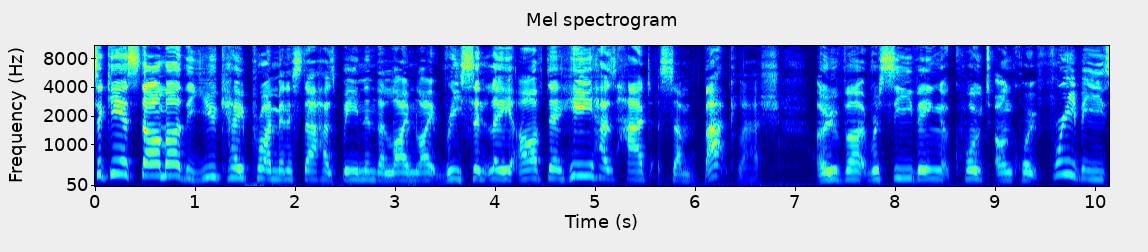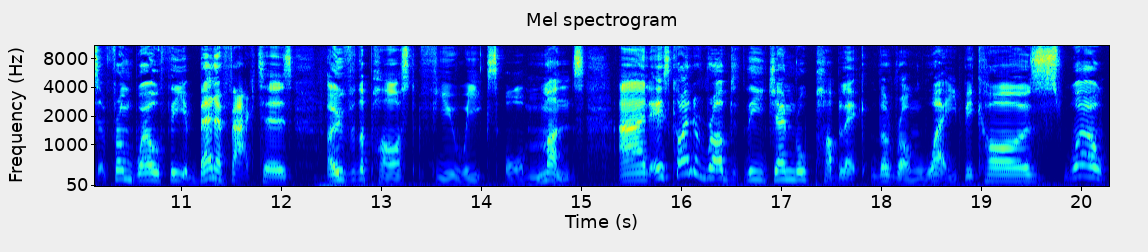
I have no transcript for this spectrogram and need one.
Sir Keir Starmer, the UK Prime Minister, has been in the limelight recently after he has had some backlash over receiving quote unquote freebies from wealthy benefactors over the past few weeks or months. And it's kind of rubbed the general public the wrong way because, well,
